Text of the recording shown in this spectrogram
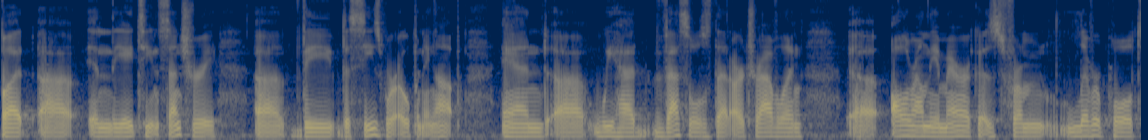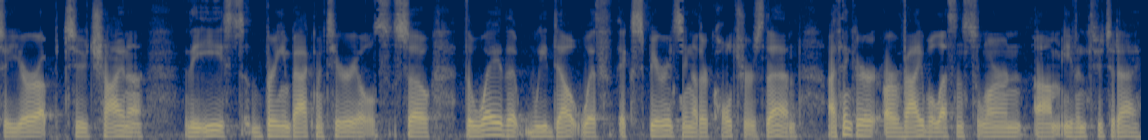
but uh, in the 18th century, uh, the, the seas were opening up, and uh, we had vessels that are traveling uh, all around the Americas, from Liverpool to Europe to China, the East, bringing back materials. So the way that we dealt with experiencing other cultures then, I think are, are valuable lessons to learn um, even through today.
